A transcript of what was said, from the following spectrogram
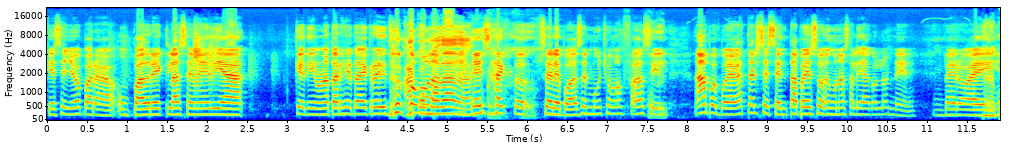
qué sé yo, para un padre de clase media que tiene una tarjeta de crédito cómoda, Acomodada. exacto, se le puede hacer mucho más fácil. Ah, pues voy a gastar 60 pesos en una salida con los nenes. Pero hay Pero gente...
